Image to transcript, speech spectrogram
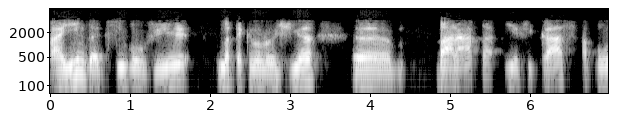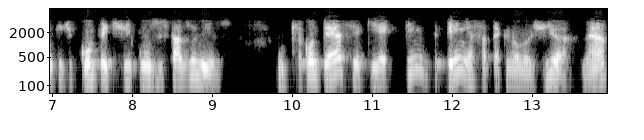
ainda desenvolver uma tecnologia uh, barata e eficaz a ponto de competir com os Estados Unidos. O que acontece é que é quem tem essa tecnologia, né?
